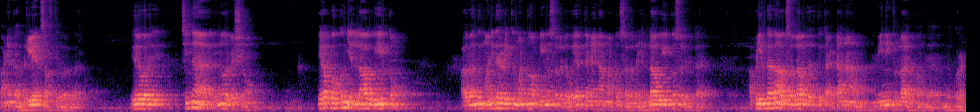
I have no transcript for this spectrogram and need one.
பண்ணியிருக்காங்க பிரில்லியன்ஸ் ஆஃப் திருவள்ளுவர் இதில் ஒரு சின்ன இன்னொரு விஷயம். பிறப்போக்கும் எல்லா உயிர்க்கும் அவர் வந்து மனிதர்களுக்கு மட்டும் அப்படின்னு சொல்லலை உயர்த்தனைனா மட்டும் சொல்லலை எல்லா உயிருக்கும் சொல்லியிருக்காரு. அப்படி இருந்தால் தான் அவர் சொல்ல வந்ததுக்கு கரெக்டான மீனிங்ஃபுல்லாக இருக்கும் அந்த இந்த குரல்.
